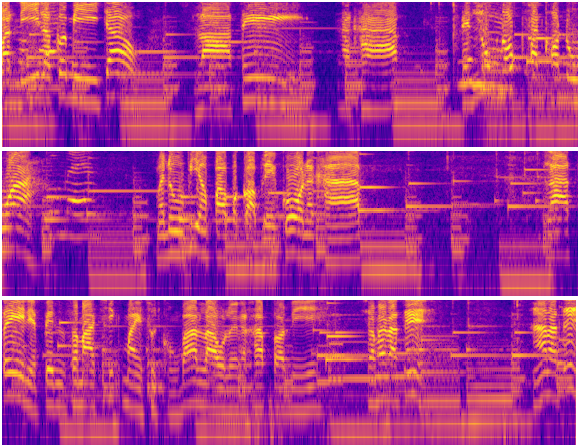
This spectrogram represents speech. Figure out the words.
วันนี้เราก็มีเจ้าลาเต้นะครับ เป็นลูกนกซันคอนัว ลมแรงมาดูพี่อังเปาประกอบเลโก้นะครับ ลาเต้เนี่ยเป็นสมาชิกใหม่สุดของบ้านเราเลยนะครับ ตอนนี้ใช่ไหมลาเต้ฮะลาเต้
